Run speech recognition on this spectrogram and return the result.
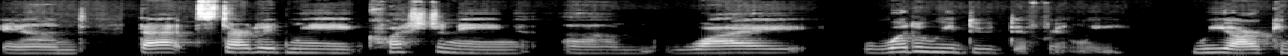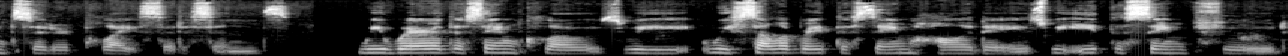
And that started me questioning um, why, what do we do differently? We are considered polite citizens. We wear the same clothes. We, we celebrate the same holidays. We eat the same food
